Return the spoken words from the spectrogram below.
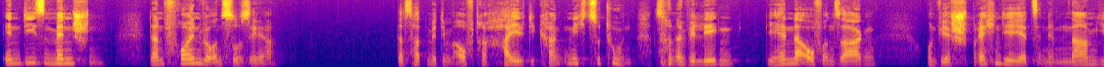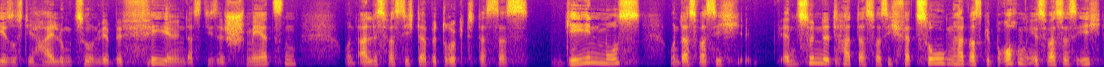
in diesen Menschen, dann freuen wir uns so sehr. Das hat mit dem Auftrag heilt die Kranken nichts zu tun, sondern wir legen die Hände auf und sagen, und wir sprechen dir jetzt in dem Namen Jesus die Heilung zu und wir befehlen, dass diese Schmerzen und alles, was sich da bedrückt, dass das gehen muss und das, was sich entzündet hat, das, was sich verzogen hat, was gebrochen ist, was weiß ich,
